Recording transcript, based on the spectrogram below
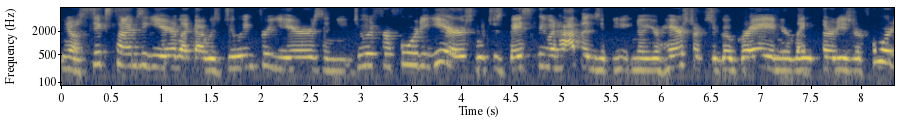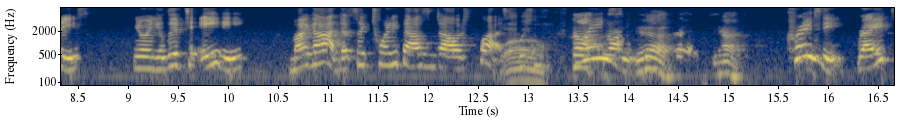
You know, six times a year, like I was doing for years, and you do it for 40 years, which is basically what happens if you, you know your hair starts to go gray in your late 30s or 40s. You know, and you live to 80. My God, that's like twenty thousand dollars plus, which is crazy yeah, yeah. crazy, right?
